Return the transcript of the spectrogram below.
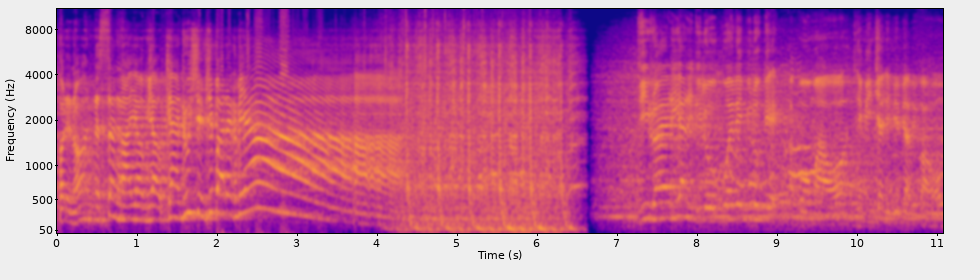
ဟုတ်တယ်နော်25ရောက်မြောက်ကန်ထူးရှင်ဖြစ်ပါတယ်ခင်ဗျာဒီ rider ကနေဒီလိုပွဲလေးပြုလုပ်တဲ့အပေါ်မှာရောထင်မြင်ချက်တွေပြပြပေးပါဦး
